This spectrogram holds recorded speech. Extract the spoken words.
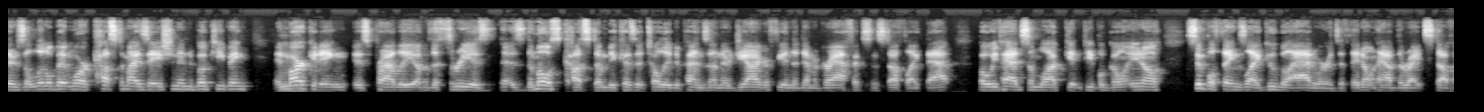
there's a little bit more customization into bookkeeping and Mhm. marketing is probably of the three is, is the most custom because it totally depends on their geography and the demographics and stuff like that. But we've had some luck getting people going you know simple things like google adwords. If they don't have the right stuff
